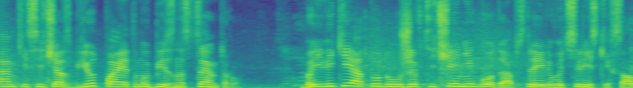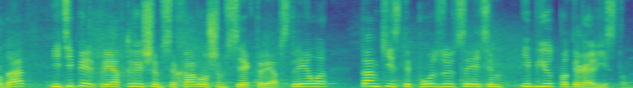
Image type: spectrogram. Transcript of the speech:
Танки сейчас бьют по этому бизнес-центру. Боевики оттуда уже в течение года обстреливают сирийских солдат, и теперь при открывшемся хорошем секторе обстрела танкисты пользуются этим и бьют по террористам.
